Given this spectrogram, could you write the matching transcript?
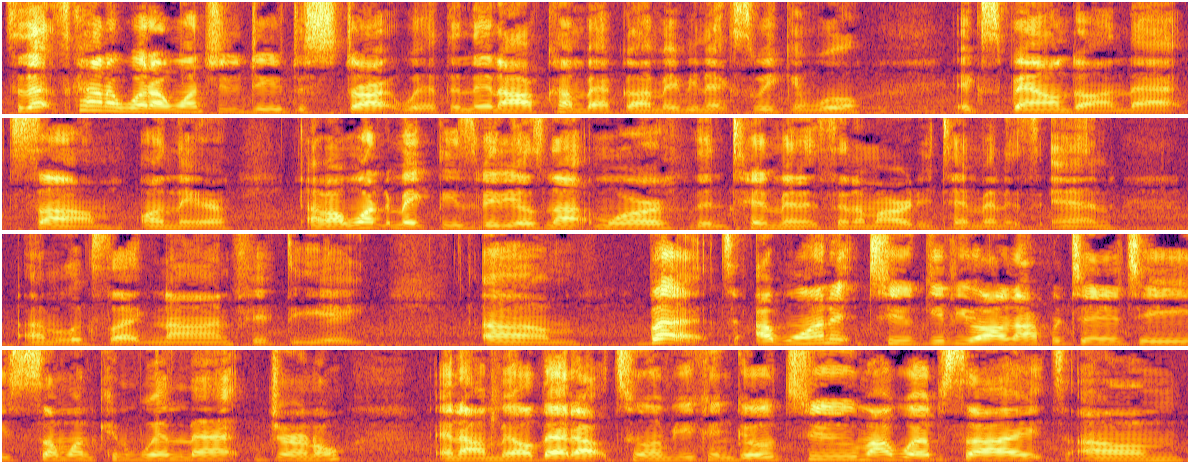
So that's kind of what I want you to do to start with. And then I'll come back on maybe next week and we'll expound on that some on there. Um, I want to make these videos not more than 10 minutes and I'm already 10 minutes in. Um, looks like 958. Um, but I wanted to give you all an opportunity. Someone can win that journal and I'll mail that out to them. You can go to my website, um,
